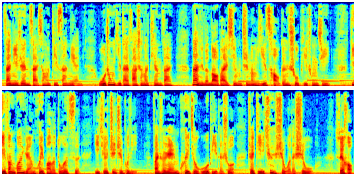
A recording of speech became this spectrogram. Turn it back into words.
在你任宰相的第三年，吴中一带发生了天灾，那里的老百姓只能以草根树皮充饥，地方官员汇报了多次，你却置之不理。范纯仁愧疚无比地说：“这的确是我的失误。”随后，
